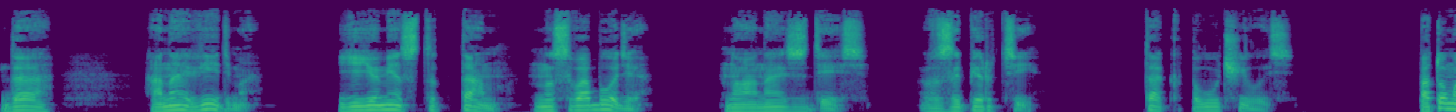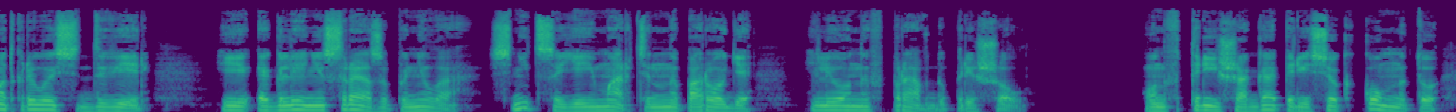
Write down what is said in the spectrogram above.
Да, она ведьма. Ее место там, на свободе. Но она здесь, в заперти. Так получилось. Потом открылась дверь, и Эгле не сразу поняла, снится ей Мартин на пороге, или он и вправду пришел. Он в три шага пересек комнату —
